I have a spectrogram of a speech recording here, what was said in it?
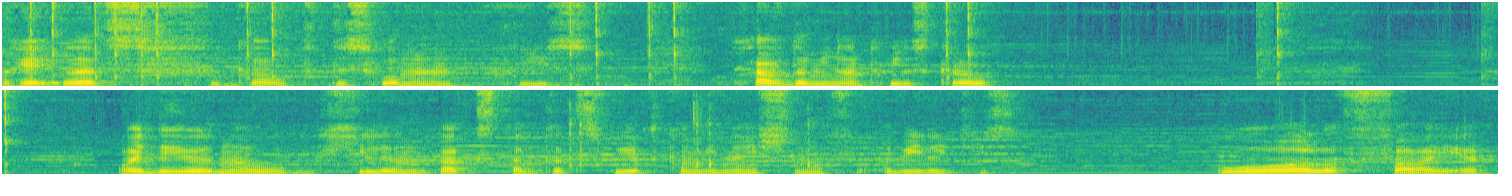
Okay, let's go to this woman, please. Have dominant wheel scroll. Why do you know heal and backstab? That's weird combination of abilities. Wall of fire.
